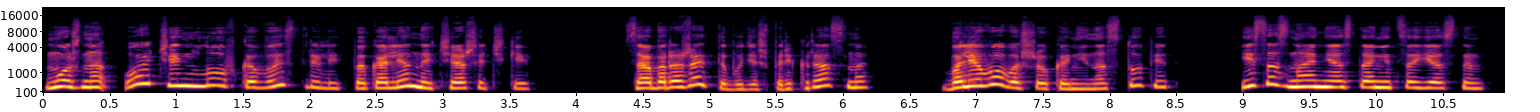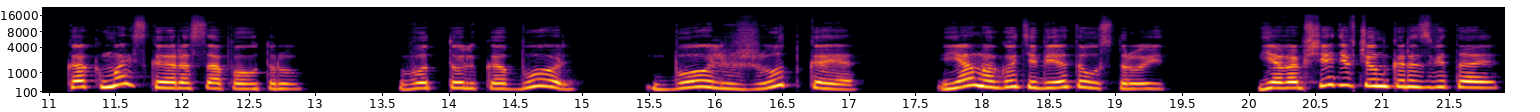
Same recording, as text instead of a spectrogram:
можно очень ловко выстрелить по коленной чашечке. Соображать ты будешь прекрасно, болевого шока не наступит, и сознание останется ясным, как майская роса по утру. Вот только боль, боль жуткая. Я могу тебе это устроить. Я вообще девчонка развитая.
